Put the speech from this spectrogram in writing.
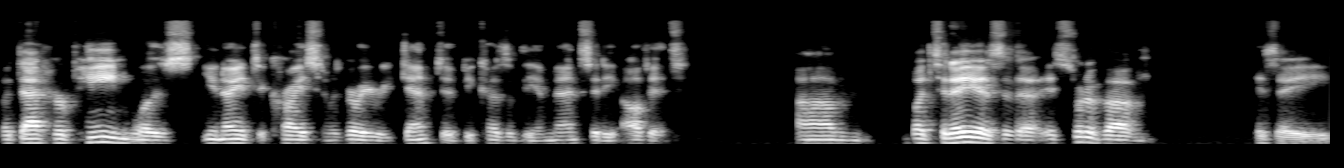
but that her pain was united to Christ and was very redemptive because of the immensity of it. Um, but today is a, is sort of a, um, is a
